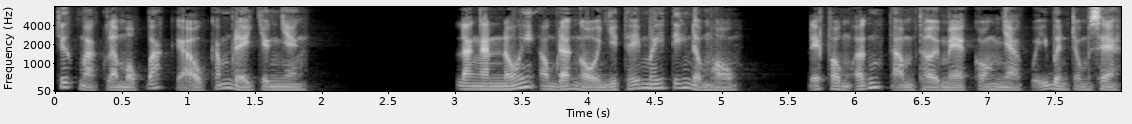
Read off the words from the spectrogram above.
Trước mặt là một bát gạo cắm đầy chân nhang. Lan Anh nói ông đã ngồi như thế mấy tiếng đồng hồ, Để phong ấn tạm thời mẹ con nhà quỷ bên trong xe.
